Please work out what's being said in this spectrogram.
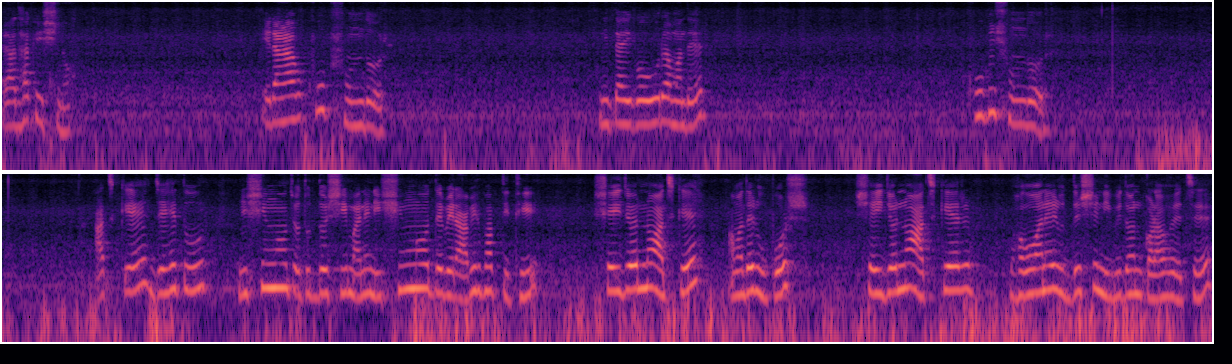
রাধাকৃষ্ণ। এরা খুব সুন্দর। নিতাই গৌর আমাদের খুবই সুন্দর। আজকে যেহেতু নৃসিংহ চতুর্দশী মানে নৃসিংহদেবের আবির্ভাব তিথি, সেই জন্য আজকে আমাদের উপোস, সেই জন্য আজকের ভগবানের উদ্দেশ্যে নিবেদন করা হয়েছে।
